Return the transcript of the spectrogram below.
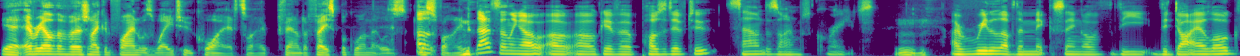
yeah, every other version I could find was way too quiet. So I found a Facebook one that was Oh. just fine. That's something I'll, I'll, I'll give a positive to. Sound design was great. Mm. I really love the mixing of the the dialogue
